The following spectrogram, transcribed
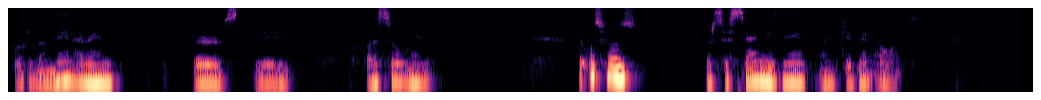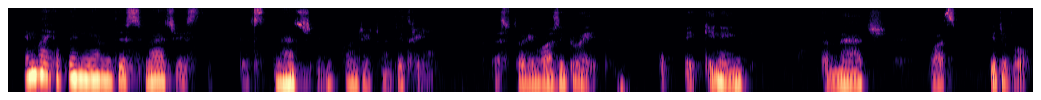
for the main event of the first day of WrestleMania. The Usos versus Sami Zayn and Kevin Owens. In my opinion, this match is the best match in 2023. The story was great. The beginning of the match was beautiful,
